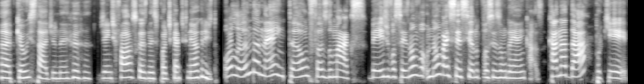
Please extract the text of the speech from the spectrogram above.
Ah, é porque é o estádio, né? Gente, fala umas coisas nesse podcast que nem eu acredito. Holanda, né? Então, fãs do Max, beijo, vocês não vão, não vai ser esse ano que vocês vão ganhar em casa. Canadá, porque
